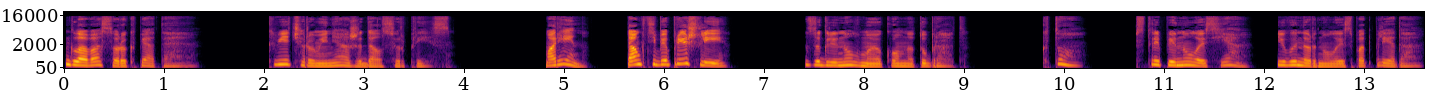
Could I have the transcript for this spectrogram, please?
Глава 45. К вечеру меня ожидал сюрприз. «Марин, там к тебе пришли!» Заглянул в мою комнату брат. «Кто?» Встрепенулась я и вынырнула из-под пледа.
